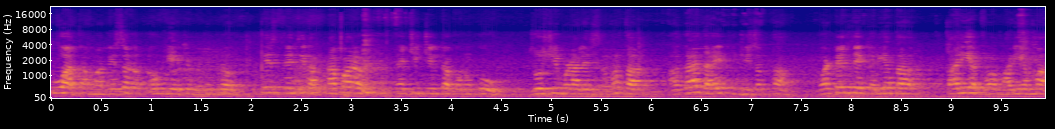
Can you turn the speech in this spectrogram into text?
तू आता मागे सर अवघ्याचे भजेंद्र तेच तेथील आपणापार त्याची चिंता करू नको. जोशी म्हणाले समर्था अगाध आहे तुझी सत्ता. वाटेल ते करी आता तारी अथवा मारी अम्मा.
